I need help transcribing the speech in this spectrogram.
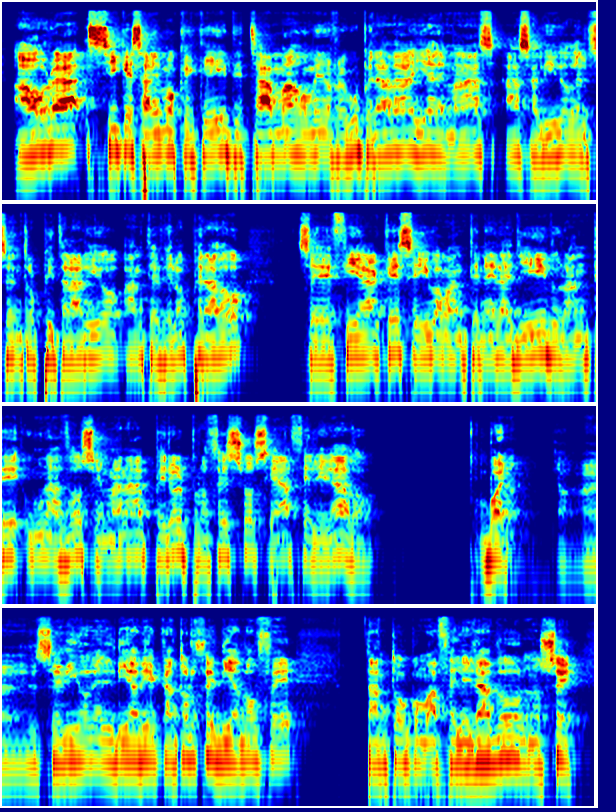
Ahora sí que sabemos que Kate está más o menos recuperada y además ha salido del centro hospitalario antes de lo esperado. Se decía que se iba a mantener allí durante unas dos semanas, pero el proceso se ha acelerado. Bueno, se dijo del día 10, 14, día 12, tanto como acelerado, no sé.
